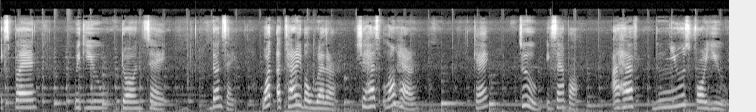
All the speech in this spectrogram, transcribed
explain with you don't say. Don't say. What a terrible weather. She has long hair. Okay? Two example. I have the news for you.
